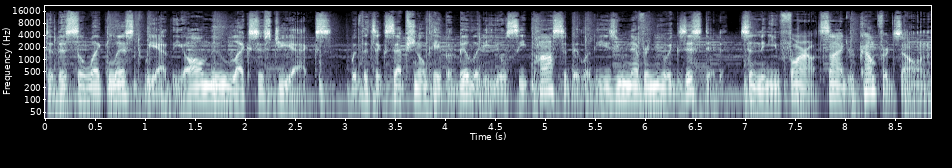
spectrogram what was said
To this select list, we add the all new Lexus GX. With its exceptional capability, you'll see possibilities you never knew existed, sending you far outside your comfort zone.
